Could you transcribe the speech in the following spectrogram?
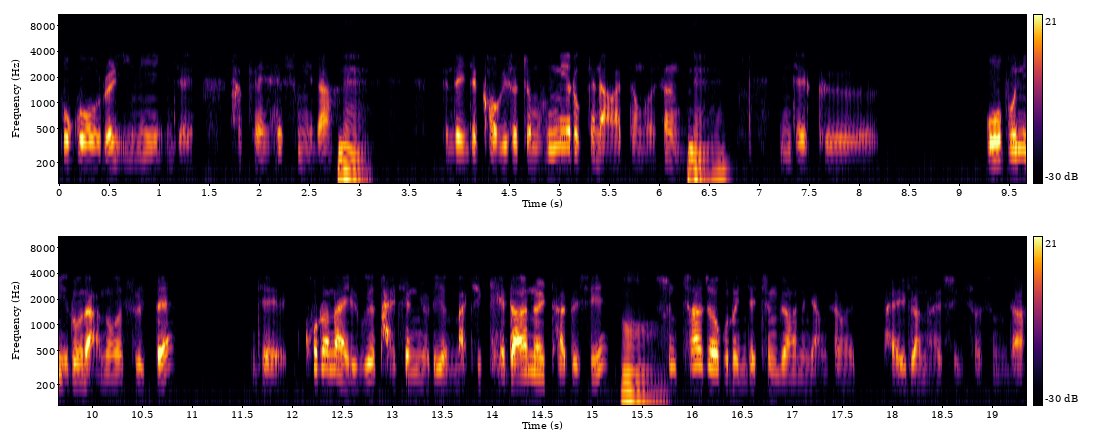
보고를 이미 이제 학회했습니다. 네. 근데 이제 거기서 좀 흥미롭게 나왔던 것은 네. 이제 그 5분위로 나누었을 때 이제 코로나19의 발생률이 마치 계단을 타듯이 어. 순차적으로 이제 증가하는 양상을 발견할 수 있었습니다.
